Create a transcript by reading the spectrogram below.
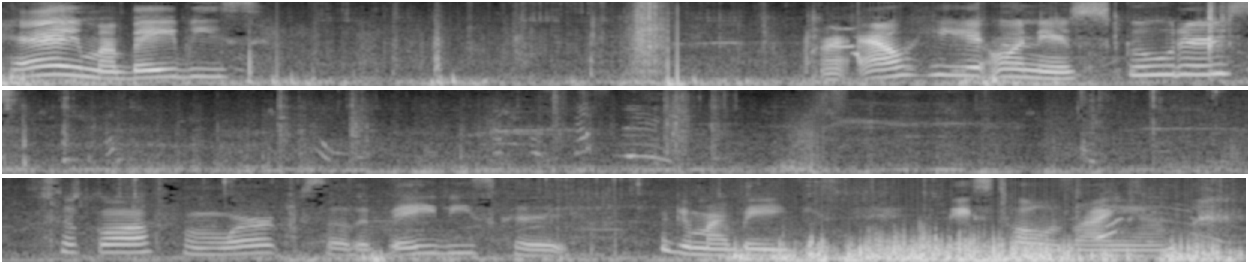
Hey, my babies are out here on their scooters. Took off from work so the babies could, look at my babies. They're as tall as I am.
